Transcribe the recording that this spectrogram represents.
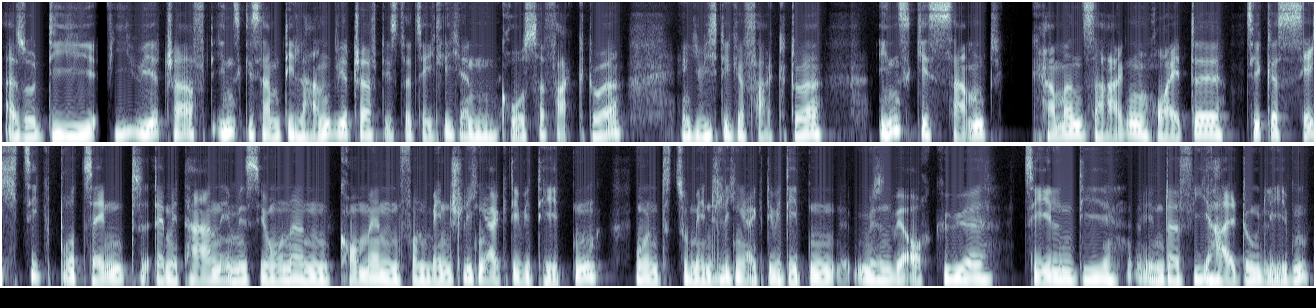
Also die Viehwirtschaft, insgesamt die Landwirtschaft ist tatsächlich ein großer Faktor, ein gewichtiger Faktor. Insgesamt kann man sagen, heute circa 60 Prozent der Methanemissionen kommen von menschlichen Aktivitäten. Und zu menschlichen Aktivitäten müssen wir auch Kühe zählen, die in der Viehhaltung leben.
